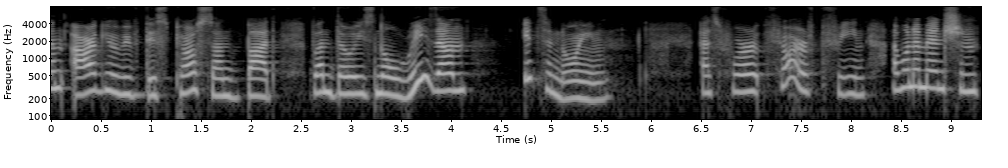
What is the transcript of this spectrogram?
an argue with this person, but when there is no reason, it's annoying. As for third thing, I want to mention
